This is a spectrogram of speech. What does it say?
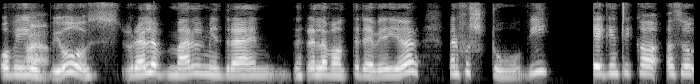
Og vi Ja, ja. jobber jo mer eller mindre relevant til det vi gjør. Men forstår vi egentlig hva Altså,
